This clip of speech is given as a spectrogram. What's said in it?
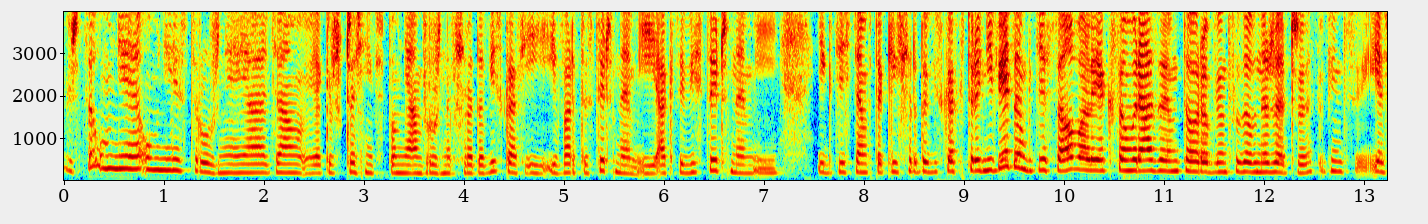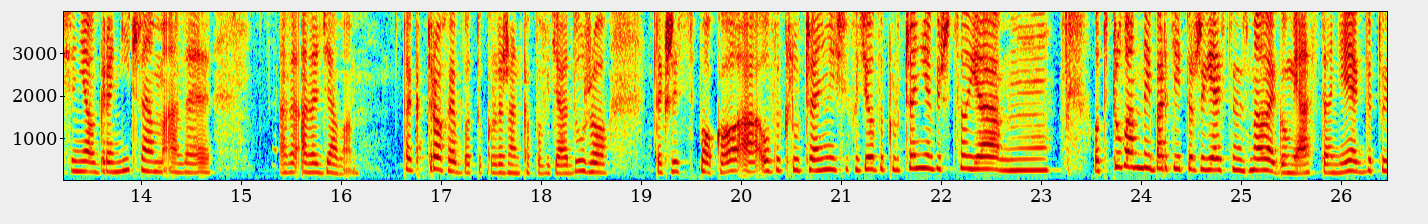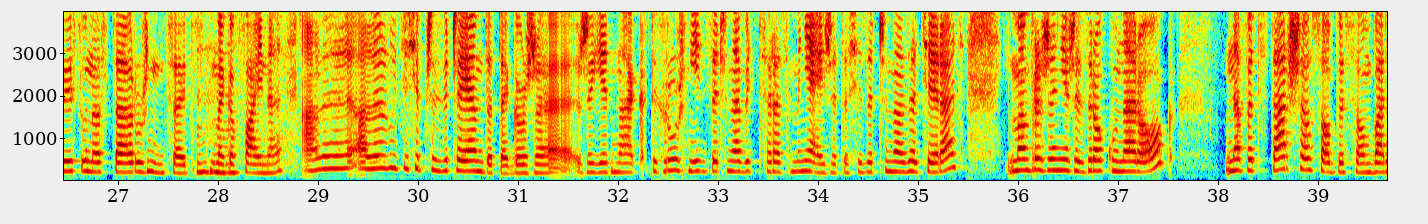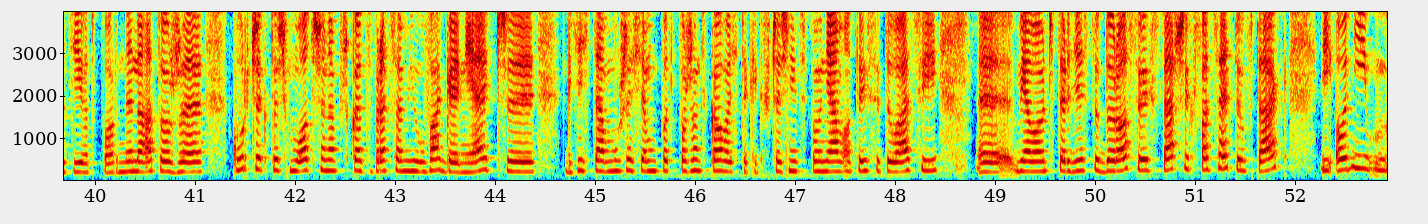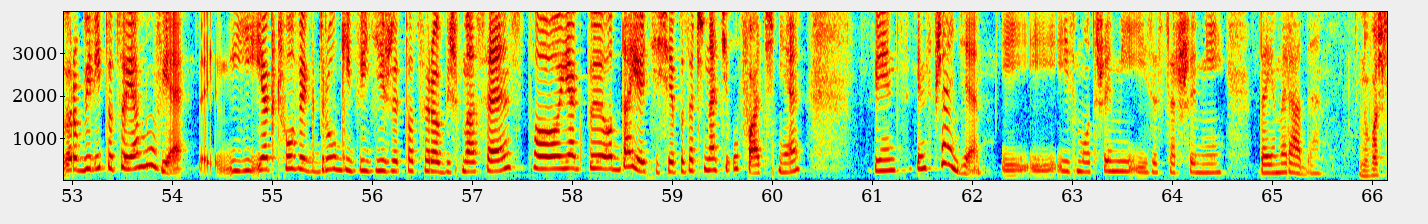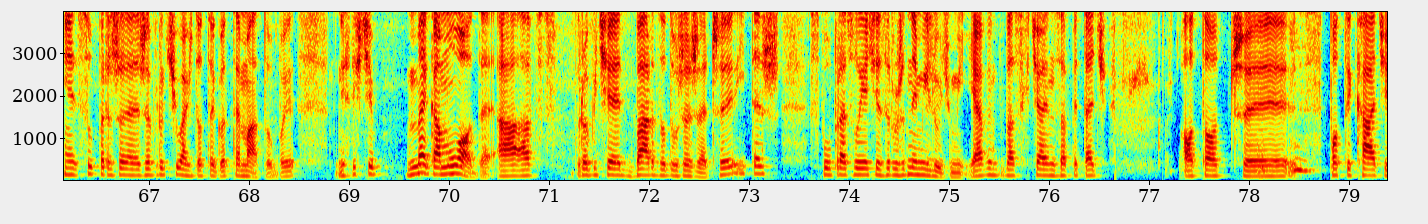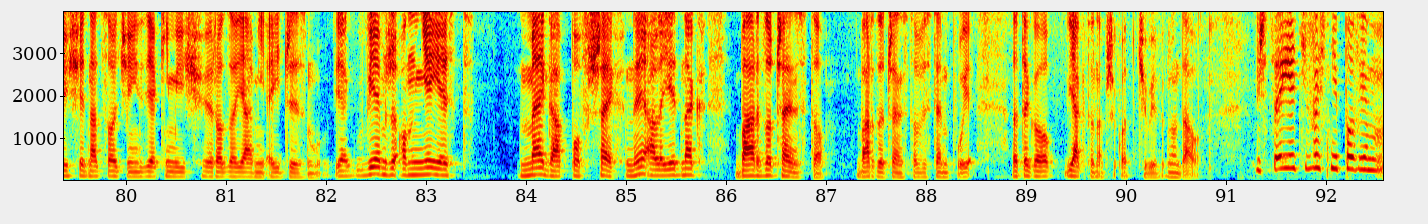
Wiesz co, u mnie, u mnie jest różnie. Ja działam, jak już wcześniej wspomniałam, w różnych środowiskach i, i w artystycznym, i aktywistycznym, i, i gdzieś tam w takich środowiskach, które nie wiedzą, gdzie są, ale jak są razem, to robią cudowne rzeczy. Więc ja się nie ograniczam, ale, ale, ale działam. Tak trochę, bo tu koleżanka powiedziała dużo, także jest spoko. A o wykluczeniu, jeśli chodzi o wykluczenie, wiesz co, ja mm, odczuwam najbardziej to, że ja jestem z małego miasta, nie? Jakby tu jest u nas ta różnica i to jest mega fajne. Ale, ale ludzie się przyzwyczajają do tego, że, że jednak tych różnic zaczyna być coraz mniej, że to się zaczyna zacierać. I mam wrażenie, że z roku na rok nawet starsze osoby są bardziej odporne na to, że kurczę, ktoś młodszy na przykład zwraca mi uwagę, nie? Czy gdzieś tam muszę się mu podporządkować, tak jak wcześniej wspomniałam o tej sytuacji. E, miałam 40 dorosłych, starszych facetów, tak? I oni robili to, co ja mówię. I jak człowiek drugi widzi, że to, co robisz ma sens, to jakby oddaje ci się, bo zaczyna ci ufać, nie? Więc, więc wszędzie. I, i, I z młodszymi, i ze starszymi dajemy radę. No właśnie super, że, że wróciłaś do tego tematu, bo jesteście mega młode, a robicie bardzo duże rzeczy i też współpracujecie z różnymi ludźmi. Ja bym was chciałem zapytać o to, czy spotykacie się na co dzień z jakimiś rodzajami ageizmu. Jak wiem, że on nie jest mega powszechny, ale jednak bardzo często, bardzo często występuje. Dlatego jak to na przykład u ciebie wyglądało? Wiesz co, ja ci właśnie powiem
